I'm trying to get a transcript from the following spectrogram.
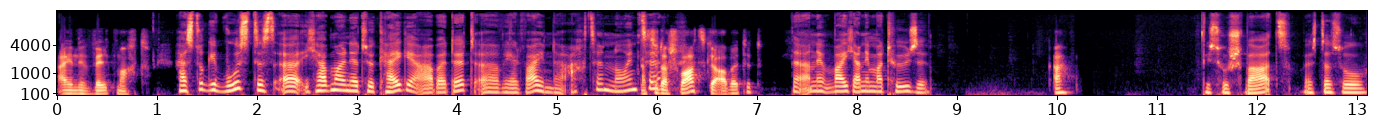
Eine Weltmacht. Hast du gewusst, dass äh, ich habe mal in der Türkei gearbeitet? Äh, wie alt war ich denn da? 18, Hast du 19? da schwarz gearbeitet? Da war ich Animateuse. Ah, Wieso schwarz? Weil es da so,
